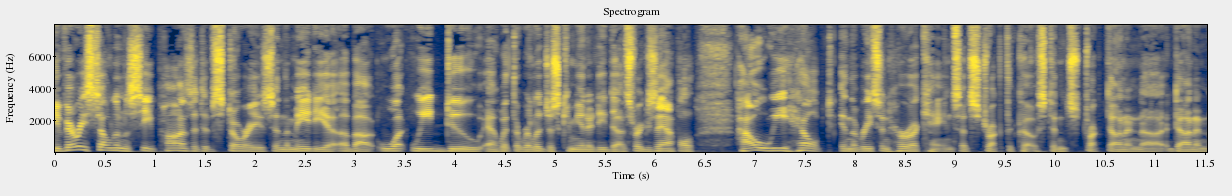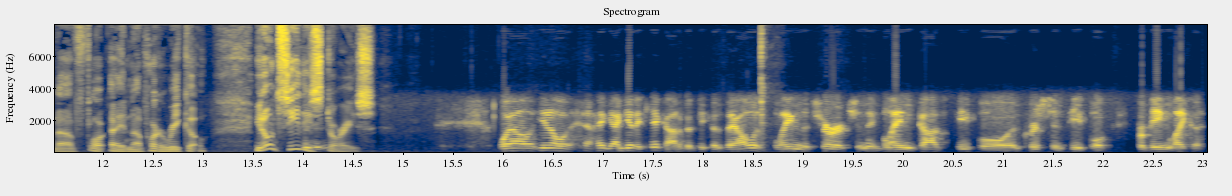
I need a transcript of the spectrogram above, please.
you very seldom see positive stories in the media about what we do and what the religious community does. For example, how we helped in the recent hurricanes that struck the coast and struck down in uh, down in uh, in uh, Puerto Rico. You don't see these mm-hmm. stories. Well, you know, I, I get a kick out of it because they always blame the church and they blame God's people and Christian people for being like a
